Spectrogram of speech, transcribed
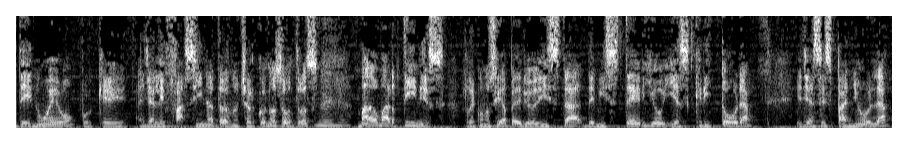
de nuevo, porque a ella le fascina trasnochar con nosotros, Mado Martínez, reconocida periodista de misterio y escritora. Ella es española,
